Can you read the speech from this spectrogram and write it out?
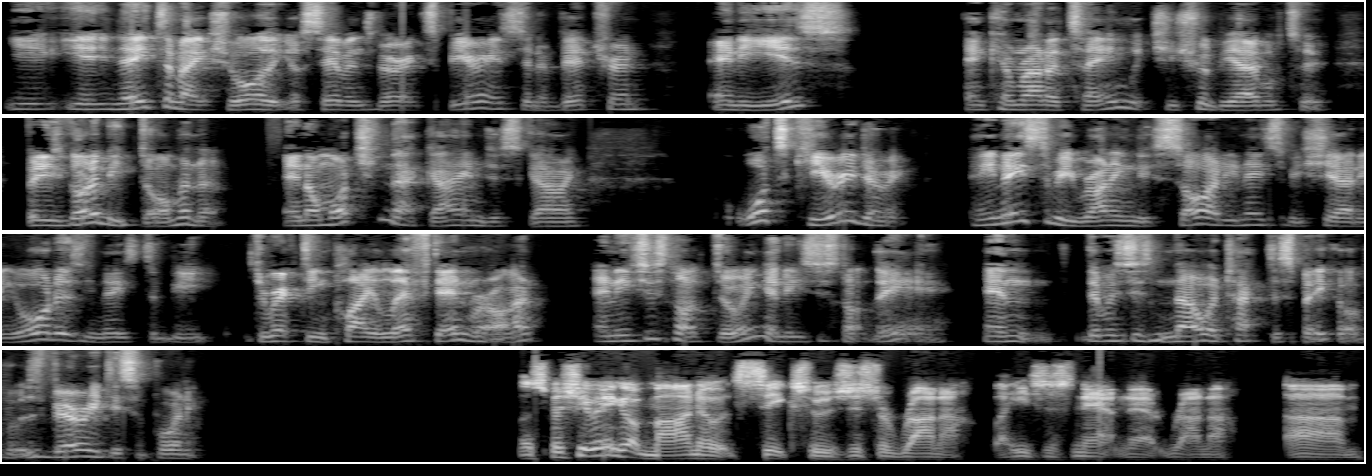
you, you need to make sure that your seven's very experienced and a veteran, and he is, and can run a team, which he should be able to. But he's got to be dominant. And I'm watching that game just going, what's Keary doing? He needs to be running this side. He needs to be shouting orders. He needs to be directing play left and right. And he's just not doing it. He's just not there. And there was just no attack to speak of. It was very disappointing. especially when you got Manu at six, who was just a runner. Like he's just an out and out runner. Um,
